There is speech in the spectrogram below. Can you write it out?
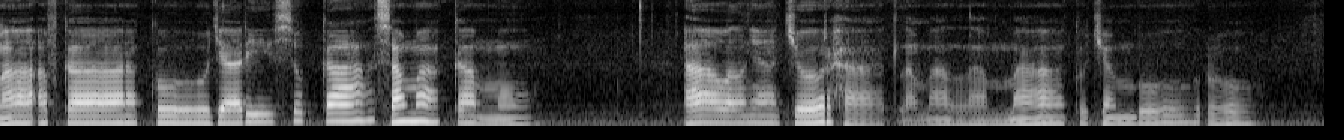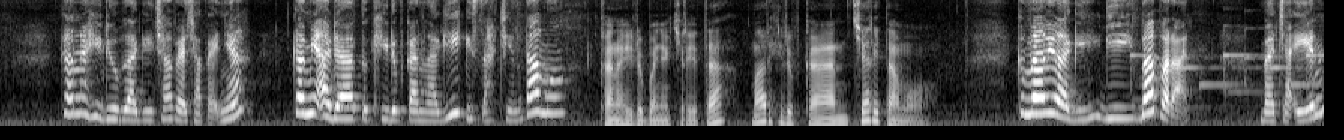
Maafkan aku jadi suka sama kamu Awalnya curhat, lama-lama aku cemburu Karena hidup lagi capek-capeknya, kami ada untuk hidupkan lagi kisah cintamu. Karena hidup banyak cerita, mari hidupkan ceritamu Kembali lagi di Baperan. Bacain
